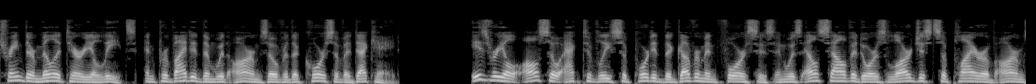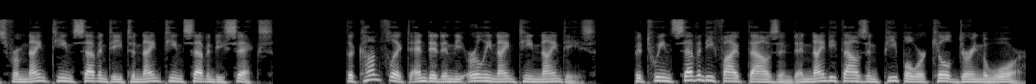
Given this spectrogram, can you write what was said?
trained their military elites, and provided them with arms over the course of a decade. Israel also actively supported the government forces and was El Salvador's largest supplier of arms from 1970 to 1976. The conflict ended in the early 1990s. Between 75,000 and 90,000 people were killed during the war.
